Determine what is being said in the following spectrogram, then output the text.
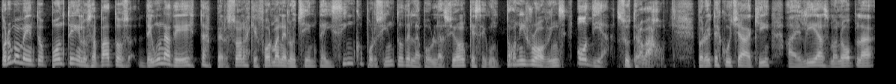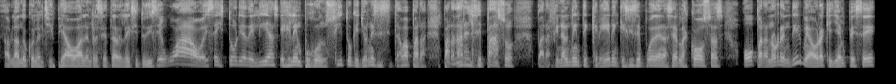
Por un momento, ponte en los zapatos de una de estas personas que forman el 85% de la población que según Tony Robbins odia su trabajo. Pero hoy te escucha aquí a Elías Manopla hablando con el chispeado Val en Receta del Éxito y dice, wow, esa historia de Elías es el empujoncito que yo necesitaba para, para dar ese paso, para finalmente creer en que sí se pueden hacer las cosas o para no rendirme ahora que ya empecé,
